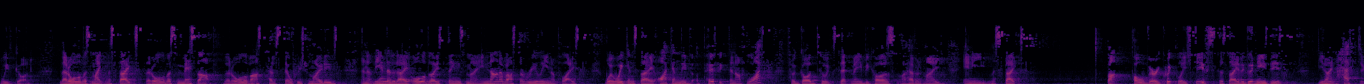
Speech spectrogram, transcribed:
with God. That all of us make mistakes, that all of us mess up, that all of us have selfish motives, and at the end of the day, all of those things mean none of us are really in a place where we can say, I can live a perfect enough life for God to accept me because I haven't made any mistakes. But Paul very quickly shifts to say the good news is you don't have to.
